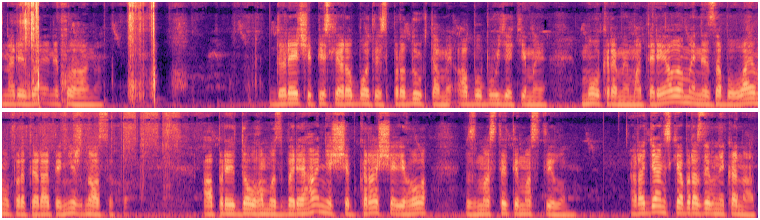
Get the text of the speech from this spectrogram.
нарізає непогано. До речі, після роботи з продуктами або будь-якими мокрими матеріалами не забуваємо протирати ніж насухо. А при довгому зберіганні ще б краще його змастити мастилом. Радянський абразивний канат.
